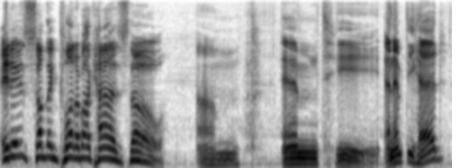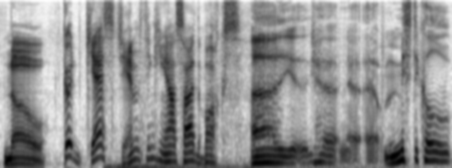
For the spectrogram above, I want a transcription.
it is something Clutterbuck has, though. Um, MT. An empty head? No. Good guess, Jim. Thinking outside the box. Uh, uh, uh, mystical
